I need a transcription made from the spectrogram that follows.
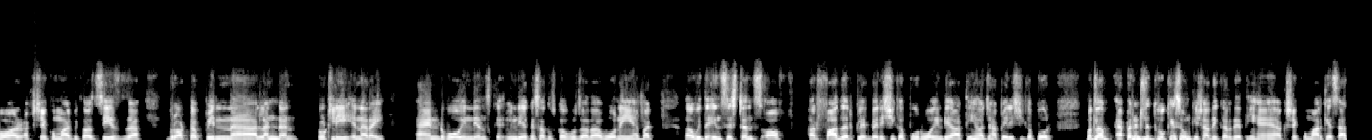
for Akshay Kumar because he is uh, brought up in uh, London, totally and वो इंडियंस के इंडिया के साथ उसका वो ज़्यादा वो नहीं है but with the insistence of her father played by Rishi Kapoor वो इंडिया आती हैं और जहाँ पे ऋषि कपूर मतलब अपेरेंटली धोखे से उनकी शादी कर देती हैं अक्षय कुमार के साथ।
